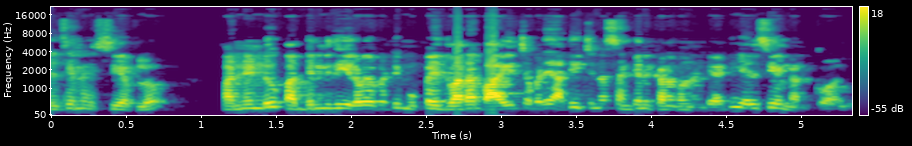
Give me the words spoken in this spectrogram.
ఎల్సిఎం హెచ్సిఎఫ్లో పన్నెండు పద్దెనిమిది ఇరవై ఒకటి ముప్పై ద్వారా భాగించబడే అతి చిన్న సంఖ్యను కనుగొనండి. అంటే ఎల్సిఎం అనుకోవాలి.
